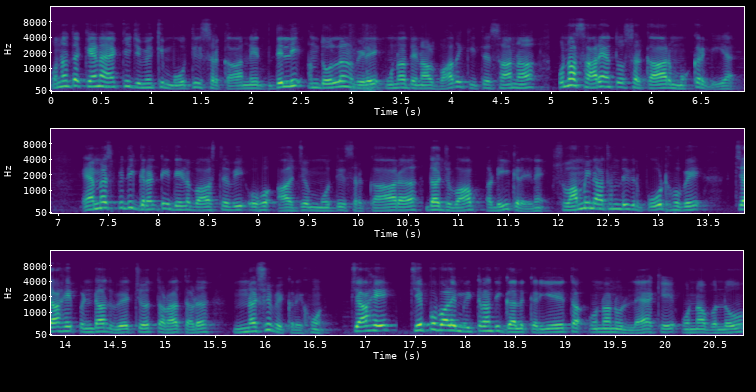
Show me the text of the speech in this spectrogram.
ਉਹਨਾਂ ਦਾ ਕਹਿਣਾ ਹੈ ਕਿ ਜਿਵੇਂ ਕਿ ਮੋਦੀ ਸਰਕਾਰ ਨੇ ਦਿੱਲੀ ਅੰਦੋਲਨ ਵੇਲੇ ਉਹਨਾਂ ਦੇ ਨਾਲ ਵਾਅਦੇ ਕੀਤੇ ਸਨ, ਉਹਨਾਂ ਸਾਰਿਆਂ ਤੋਂ ਸਰਕਾਰ ਮੁੱਕਰ ਗਈ ਹੈ। ਐਮਐਸਪੀ ਦੀ ਗਰੰਟੀ ਦੇਣ ਵਾਸਤੇ ਵੀ ਉਹ ਅੱਜ ਮੋਦੀ ਸਰਕਾਰ ਦਾ ਜਵਾਬ ਅਡੀਕ ਰਹੇ ਨੇ। ਸਵਾਮੀਨਾਥਨ ਦੀ ਰਿਪੋਰਟ ਹੋਵੇ, ਚਾਹੇ ਪਿੰਡਾਂ ਦੇ ਵਿੱਚ ਧੜਾਧੜ ਨਸ਼ੇ ਵਿਕ ਹੋਣ, ਚਾਹੇ ਚਿੱਪ ਵਾਲੇ ਮੀਟਰਾਂ ਦੀ ਗੱਲ ਕਰੀਏ ਤਾਂ ਉਹਨਾਂ ਨੂੰ ਲੈ ਕੇ ਉਹਨਾਂ ਵੱਲੋਂ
